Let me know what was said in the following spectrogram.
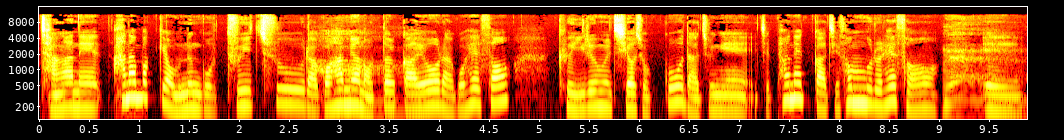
장안에 하나밖에 없는 곳 두이추라고 아. 하면 어떨까요?라고 해서 그 이름을 지어줬고 나중에 이제 편애까지 선물을 해서 예. 예.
